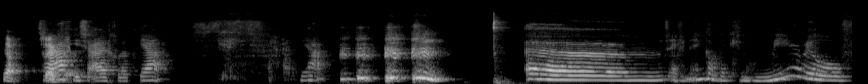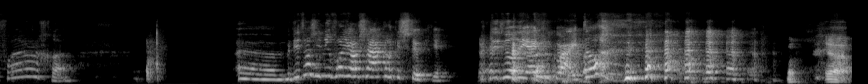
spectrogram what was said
ja. Zeker. Tragisch eigenlijk, ja. Ja. uh, even denken wat ik je nog meer wil vragen. Um, dit was in ieder geval jouw zakelijke stukje. dit wilde je even kwijt, toch? ja.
